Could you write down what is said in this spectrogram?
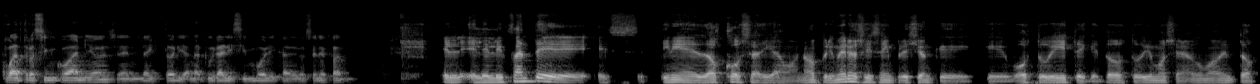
cuatro o cinco años en la historia natural y simbólica de los elefantes. El, elefante tiene dos cosas, digamos, ¿no? Primero es esa impresión que, vos tuviste, que todos tuvimos en algún momento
